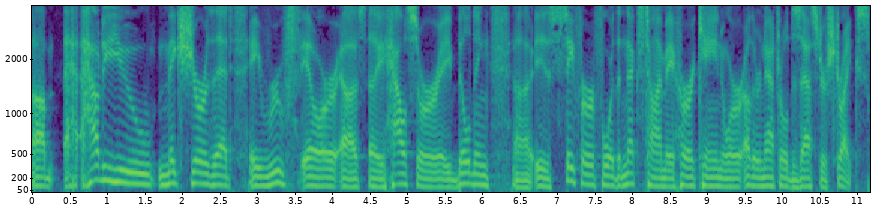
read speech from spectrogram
Um, how do you make sure that a roof or uh, a house or a building uh, is safer for the next time a hurricane or other natural disaster strikes?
